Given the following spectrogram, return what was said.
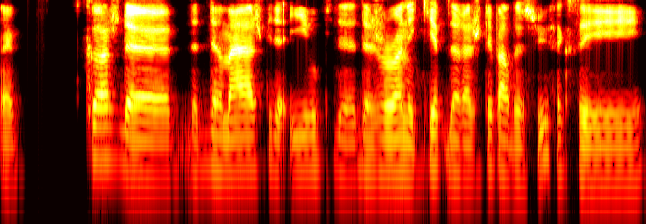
un petit coche de, de dommages puis de heal puis de, de joueurs en équipe de rajouter par dessus. Fait que c'est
